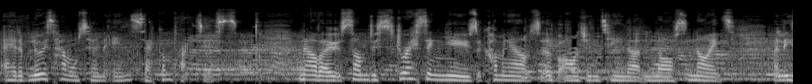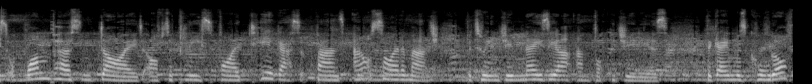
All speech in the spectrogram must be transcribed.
ahead of Lewis Hamilton in second practice. Now, though, some distressing news coming out of Argentina last night. At least one person died after police fired tear gas at fans outside a match between Gimnasia and Boca Juniors. The game was called off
